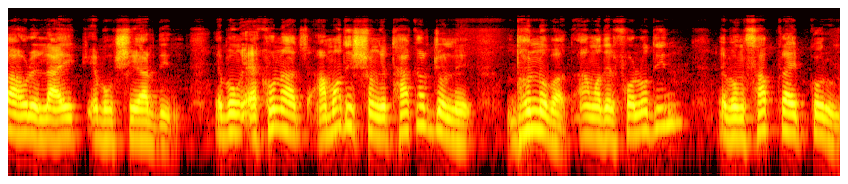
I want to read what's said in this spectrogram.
তাহলে লাইক এবং শেয়ার দিন এবং এখন আজ আমাদের সঙ্গে থাকার জন্যে ধন্যবাদ। আমাদের ফলো দিন এবং সাবস্ক্রাইব করুন।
